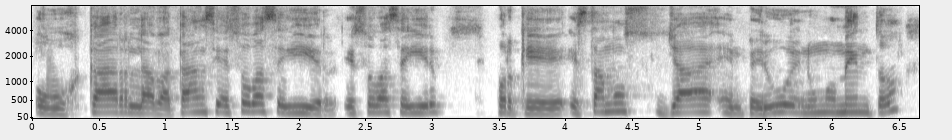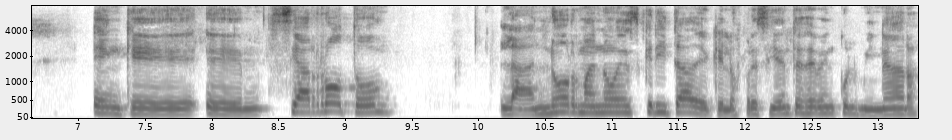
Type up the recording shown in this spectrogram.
o buscar la vacancia, eso va a seguir, eso va a seguir porque estamos ya en Perú en un momento en que eh, se ha roto la norma no escrita de que los presidentes deben culminar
